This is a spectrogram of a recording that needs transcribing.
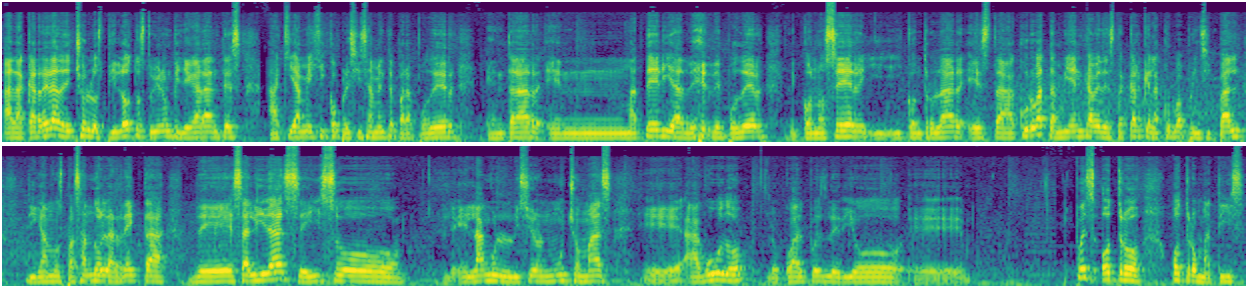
a la carrera. De hecho, los pilotos tuvieron que llegar antes aquí a México precisamente para poder entrar en materia de, poder conocer y, controlar esta curva. También cabe destacar que la curva principal, digamos, pasando la recta de salida, se hizo el ángulo lo hicieron mucho más eh, agudo, lo cual pues le dio eh, pues otro, otro matiz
